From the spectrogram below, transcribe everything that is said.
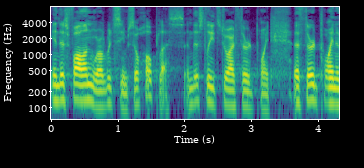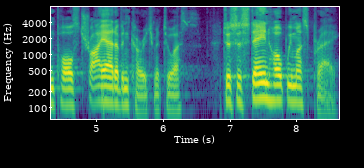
in this fallen world which seems so hopeless? And this leads to our third point. The third point in Paul's triad of encouragement to us. To sustain hope, we must pray.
